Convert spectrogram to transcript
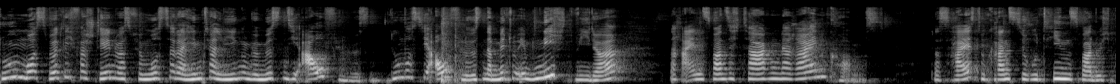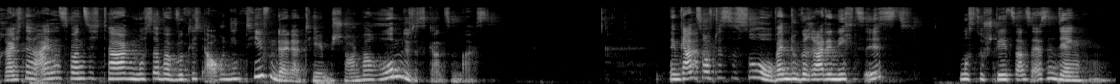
du musst wirklich verstehen, was für Muster dahinter liegen und wir müssen die auflösen. Du musst die auflösen, damit du eben nicht wieder nach 21 Tagen da reinkommst. Das heißt, du kannst die Routinen zwar durchbrechen in 21 Tagen, musst aber wirklich auch in die Tiefen deiner Themen schauen, warum du das Ganze machst. Denn ganz oft ist es so, wenn du gerade nichts isst, musst du stets ans Essen denken.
